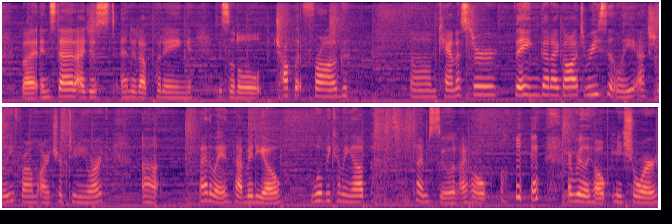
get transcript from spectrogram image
but instead, I just ended up putting this little chocolate frog um, canister thing that I got recently, actually, from our trip to New York. Uh, by the way, that video will be coming up sometime soon, I hope. I really hope. Make sure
